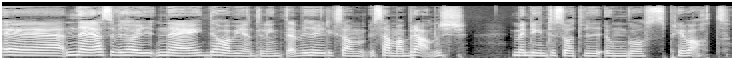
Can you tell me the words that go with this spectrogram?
Eh, nej, alltså vi har ju, nej det har vi egentligen inte. Vi har ju liksom samma bransch. Men det är inte så att vi umgås privat.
